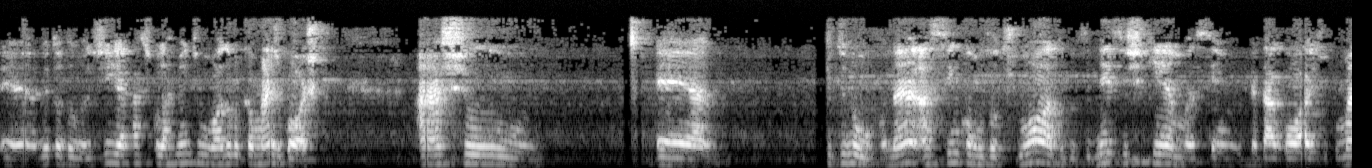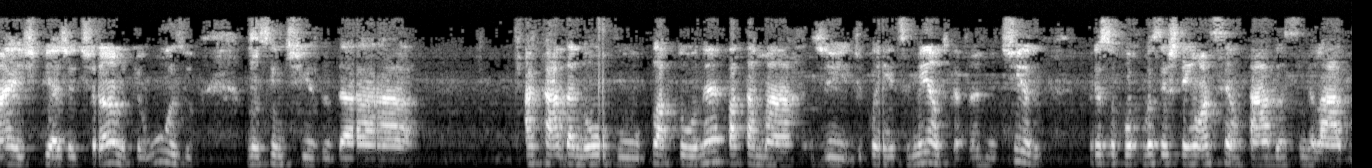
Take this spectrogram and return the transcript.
é, metodologia é particularmente o módulo que eu mais gosto. Acho é, de novo, né, assim como os outros módulos, nesse esquema assim, pedagógico mais piagetiano que eu uso, no sentido da a cada novo platô, né, patamar de, de conhecimento que é transmitido, pressupor que vocês tenham assentado, assimilado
